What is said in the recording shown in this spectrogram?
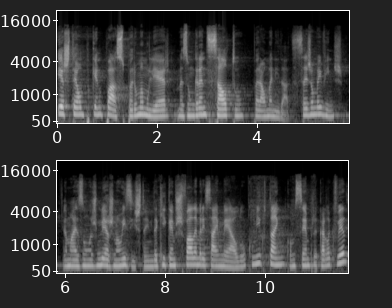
Este é um pequeno passo para uma mulher, mas um grande salto para a humanidade. Sejam bem-vindos a mais um As Mulheres Não Existem. Daqui quem vos fala é Marissai Melo. Comigo tenho, como sempre, a Carla Quevedo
